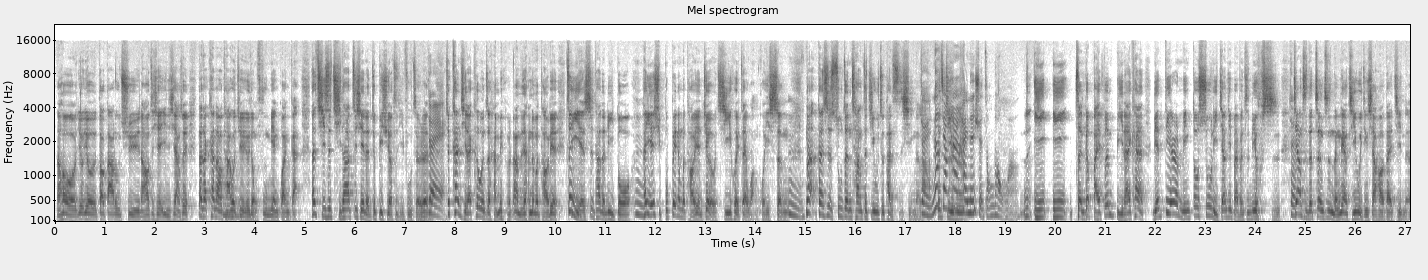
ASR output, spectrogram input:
然后又又到大陆去，然后这些印象，所以大家看到他会觉得有一种负面观感。那其实其他这些人就必须要自己负责任。对，就看起来柯文哲还没有让人家那么讨厌，这也是他的利多。嗯，他也许不被那么讨厌，就有机会再往回升。嗯，那但是苏贞昌这几乎是判死刑了啦。对，那这样他还能选总统吗？以以整个百分比来看，连第二名都输你将近百分之六十，这样子的政治能量几乎已经消耗殆尽了。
